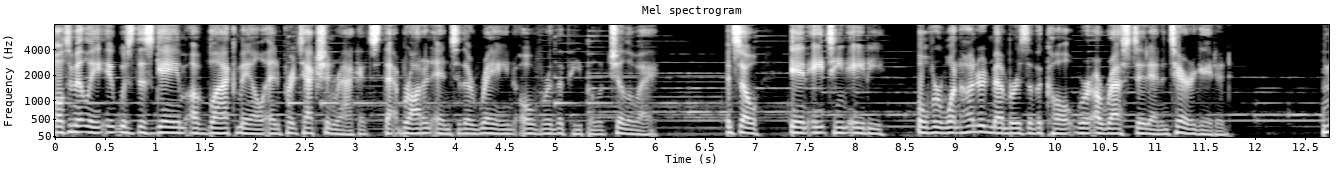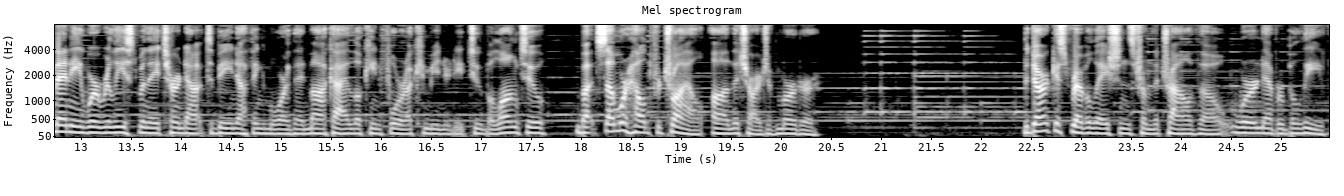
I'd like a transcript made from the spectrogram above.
Ultimately, it was this game of blackmail and protection rackets that brought an end to their reign over the people of Chiloé. And so, in 1880, over 100 members of the cult were arrested and interrogated. Many were released when they turned out to be nothing more than Makai looking for a community to belong to, but some were held for trial on the charge of murder. The darkest revelations from the trial, though, were never believed.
